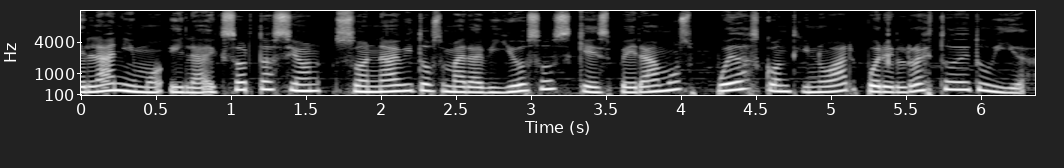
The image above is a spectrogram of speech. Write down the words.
El ánimo y la exhortación son hábitos maravillosos que esperamos puedas continuar por el resto de tu vida.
